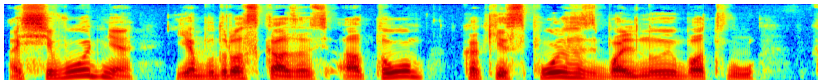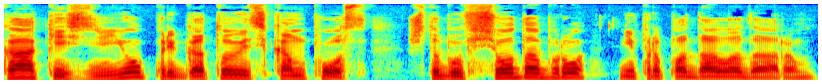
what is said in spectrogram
А сегодня я буду рассказывать о том, как использовать больную ботву, как из нее приготовить компост, чтобы все добро не пропадало даром.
